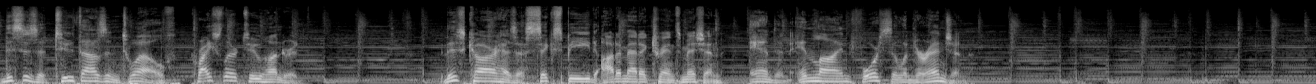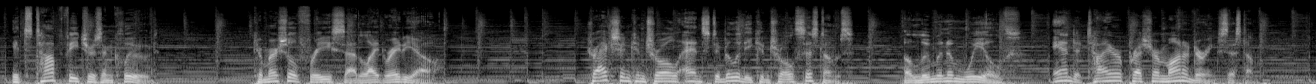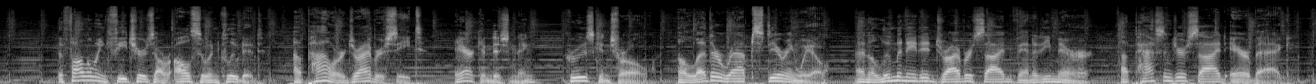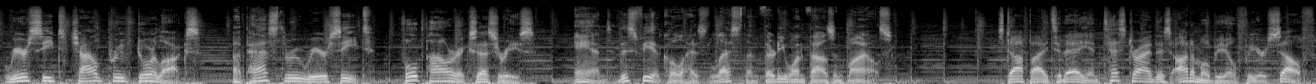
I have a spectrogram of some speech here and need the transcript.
This is a 2012 Chrysler 200. This car has a six-speed automatic transmission and an inline four-cylinder engine. Its top features include commercial-free satellite radio, traction control and stability control systems, aluminum wheels, and a tire pressure monitoring system. The following features are also included. A power driver's seat, air conditioning, cruise control, a leather-wrapped steering wheel, an illuminated driver's side vanity mirror, a passenger side airbag, rear seat child-proof door locks, a pass-through rear seat, full power accessories, and this vehicle has less than 31,000 miles. Stop by today and test drive this automobile for yourself.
